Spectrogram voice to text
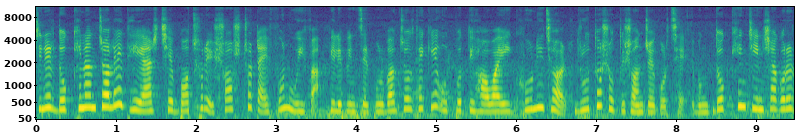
চীনের দক্ষিণাঞ্চলে ধেয়ে আসছে বছরে ষষ্ঠ টাইফুন উইফা। ফিলিপিন্সের পূর্বাঞ্চল থেকে উৎপত্তি হওয়া এই ঘূর্ণিঝড় দ্রুত শক্তি সঞ্চয় করছে এবং দক্ষিণ চীন সাগরের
